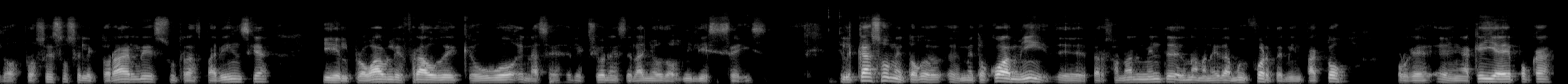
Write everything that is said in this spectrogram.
los procesos electorales, su transparencia y el probable fraude que hubo en las elecciones del año 2016. El caso me, eh, me tocó a mí personalmente de una manera muy fuerte, me impactó porque en aquella época,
